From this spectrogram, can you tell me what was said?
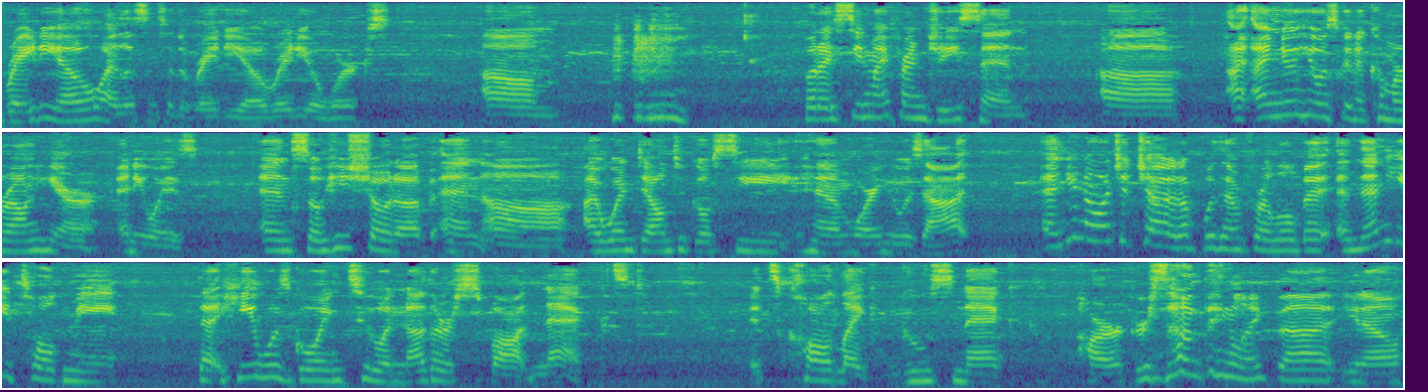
radio, I listen to the radio. Radio works. Um, but I seen my friend Jason. Uh, I, I knew he was going to come around here, anyways. And so he showed up, and uh, I went down to go see him where he was at. And, you know, I just chatted up with him for a little bit. And then he told me that he was going to another spot next it's called like Gooseneck Park or something like that, you know.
